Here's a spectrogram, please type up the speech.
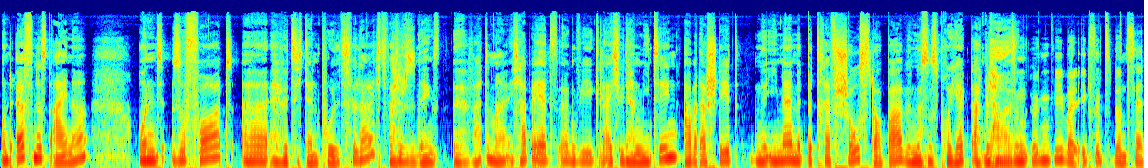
und öffnest eine und sofort äh, erhöht sich dein Puls vielleicht, weil du so denkst, äh, warte mal, ich habe ja jetzt irgendwie gleich wieder ein Meeting, aber da steht eine E-Mail mit Betreff Showstopper, wir müssen das Projekt abblasen irgendwie, weil XYZ.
